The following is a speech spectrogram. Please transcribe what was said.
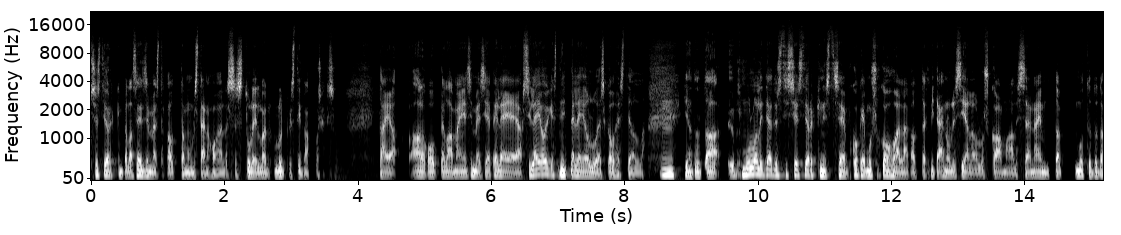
Sjestjörkin pelasi ensimmäistä kautta mun mielestä NHL, se tuli Ludvigstin kakkoseksi. Tai alkoi pelaamaan ensimmäisiä pelejä, ja sillä ei oikeasti niitä pelejä ollut edes kauheasti alla. Mm. Ja tota, mulla oli tietysti Sjestjörkinistä se kokemus KHL kautta, että mitä hän oli siellä ollut skaamaalissa ja näin, mutta, mutta tota,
